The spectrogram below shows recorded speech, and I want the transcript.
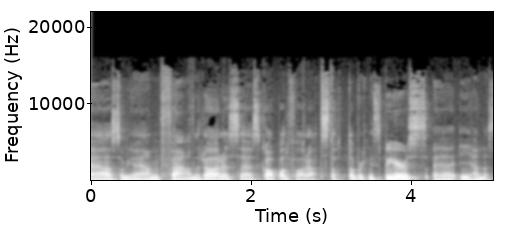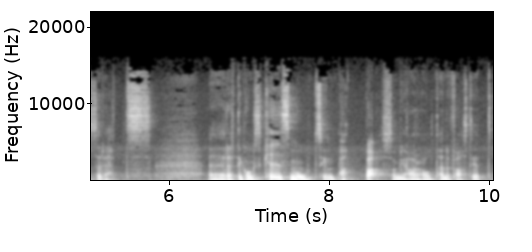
uh, som ju är en fanrörelse skapad för att stötta Britney Spears uh, i hennes rätts eh, rättegångscase mot sin pappa som ju har hållit henne fast i ett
